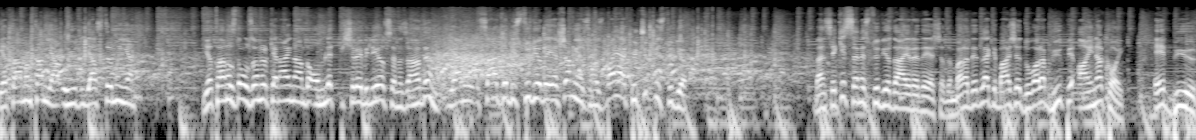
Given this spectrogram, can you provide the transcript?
yatağımın tam ya uyudu yastığımın yan yatağınızda uzanırken aynı anda omlet pişirebiliyorsanız anladın? Yani sadece bir stüdyoda yaşamıyorsunuz. Baya küçük bir stüdyo. Ben 8 sene stüdyo dairede yaşadım. Bana dediler ki Bayce duvara büyük bir ayna koy. Ev büyür.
